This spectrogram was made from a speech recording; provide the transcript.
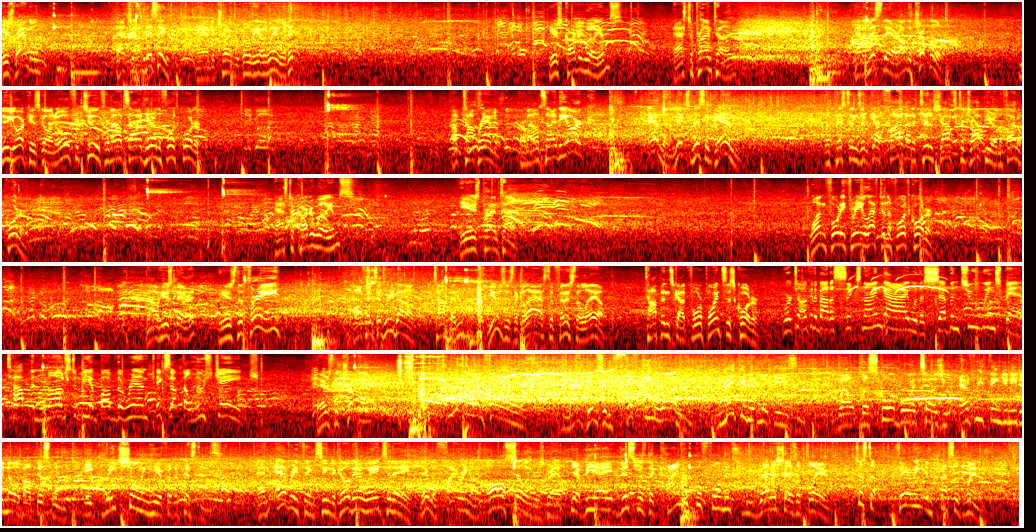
Here's Randle. That shot missing. And Detroit will go the other way with it. Here's Carter Williams. Pass to primetime. And a miss there on the triple. New York has gone 0 for 2 from outside here in the fourth quarter. Up top Randle from outside the arc. And the Knicks miss again. The Pistons have got 5 out of 10 shots to drop here in the final quarter. Pass to Carter Williams. Here's prime time. 143 left in the fourth quarter. Now here's Barrett. Here's the three. Offensive rebound. Toppin uses the glass to finish the layup. Toppin's got four points this quarter. We're talking about a 6'9 guy with a 7'2 wingspan. Toppin loves to be above the rim, picks up the loose change. There's the triple. Oh, another one falls. And that gives him 51. Making it look easy. Well, the scoreboard tells you everything you need to know about this one. A great showing here for the Pistons. And everything seemed to go their way today. They were firing on all cylinders, Grant. Yeah, B.A., this was the kind of performance you relish as a player. Just a very impressive win.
